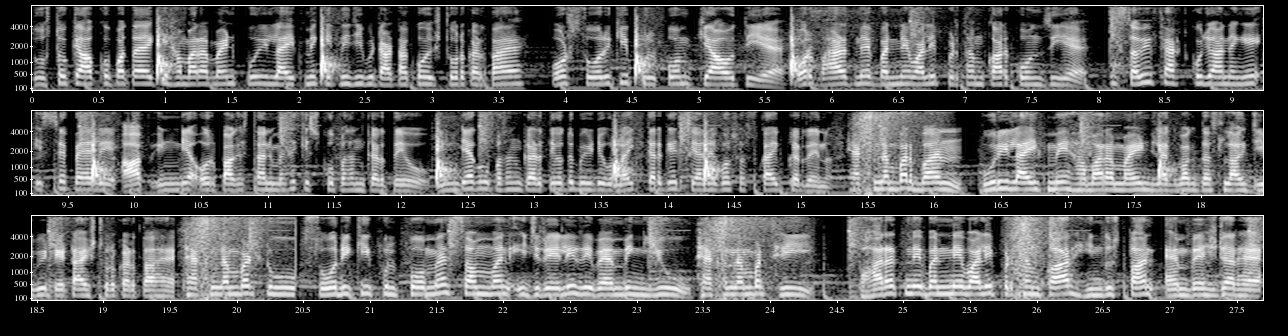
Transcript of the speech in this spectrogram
दोस्तों, क्या आपको पता है कि हमारा माइंड पूरी लाइफ में कितनी जीबी डाटा को स्टोर करता है? और स्टोरी की फुल फॉर्म क्या होती है? और भारत में बनने वाली प्रथम कार कौन सी है? इन सभी फैक्ट को जानेंगे इससे पहले आप इंडिया और पाकिस्तान में से किसको पसंद करते हो? इंडिया को पसंद करते हो तो वीडियो को लाइक करके चैनल को सब्सक्राइब कर देना। फैक्ट नंबर वन पूरी लाइफ में हमारा माइंड लगभग दस लाख जीबी डेटा स्टोर करता है। फैक्ट नंबर टू सोरी की फुल फॉर्म है someone is really remembering you fact number three Bharat में बनने वाली प्रथम कार हिंदुस्तान एम्बेसडर है।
